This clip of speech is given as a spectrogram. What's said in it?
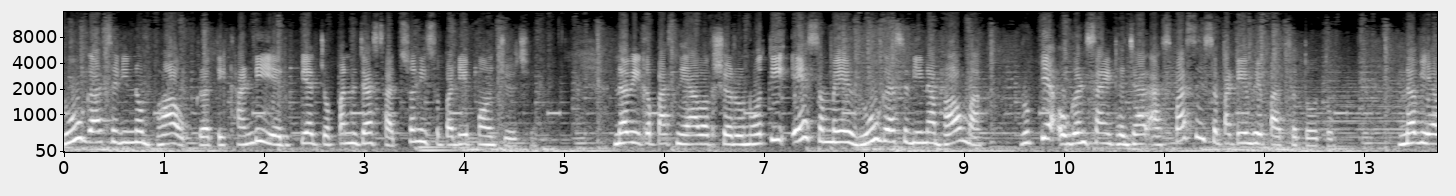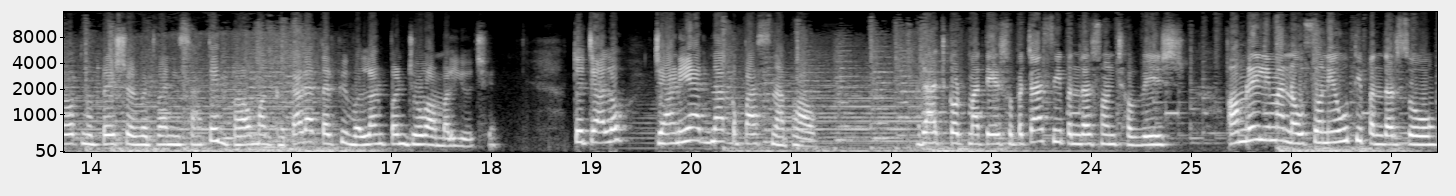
રૂ ગાસડીનો ભાવ પ્રતિ ખાંડીએ રૂપિયા ચોપન હજાર સાતસોની સપાટીએ પહોંચ્યો છે. નવી કપાસની આવક શરૂ નહોતી એ સમયે રૂ ગાસડીના ભાવમાં રૂપિયા ઓગણસાઠ હજાર આસપાસની સપાટીએ વેપાર થતો હતો. નવી આવકનું પ્રેશર વધવાની સાથે જ ભાવમાં ઘટાડા તરફી વલણ પણ જોવા મળ્યું છે. તો ચાલો જાણીએ આજના કપાસના ભાવ. રાજકોટમાં તેરસો પચાસથી પંદરસો છવ્વીસ. અમરેલીમાં નવસો નેવું થી પંદરસો.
